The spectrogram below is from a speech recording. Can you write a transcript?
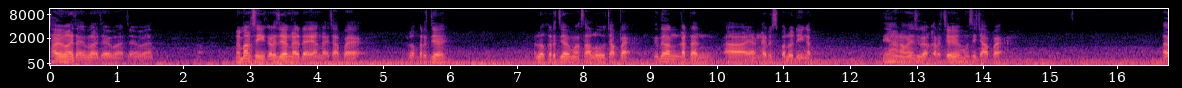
Capek banget capek banget capek banget capek banget. Memang sih kerja nggak ada yang nggak capek. Lo kerja lo kerja emang selalu capek. Itu yang kadang uh, yang harus perlu diingat. Ya namanya juga kerja ya mesti capek tapi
